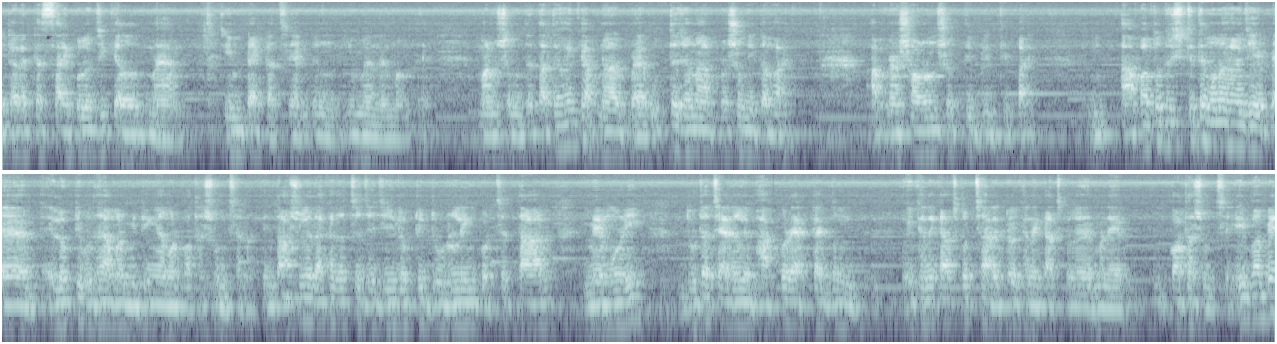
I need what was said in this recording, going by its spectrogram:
এটার একটা সাইকোলজিক্যাল ইম্প্যাক্ট আছে একজন হিউম্যানের মধ্যে মানুষের মধ্যে। তাতে হয় কি আপনার উত্তেজনা প্রশমিত হয়। আপনার স্মরণ শক্তি বৃদ্ধি পায়। আপাত দৃষ্টিতে মনে হয় যে লোকটি বোধহয় আমার মিটিং এ আমার কথা শুনছে না। কিন্তু আসলে দেখা যাচ্ছে যে যে লোকটি ডুডলিং করছে, তার মেমোরি দুটা চ্যানেলে ভাগ করে একটা একদম ওইখানে কাজ করছে, আরেকটা ওইখানে কাজ করে মানে কথা শুনছে। এইভাবে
